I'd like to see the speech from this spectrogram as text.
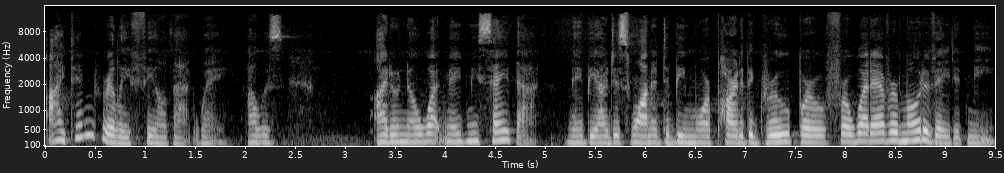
I didn't really feel that way. I was, I don't know what made me say that. Maybe I just wanted to be more part of the group or for whatever motivated me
